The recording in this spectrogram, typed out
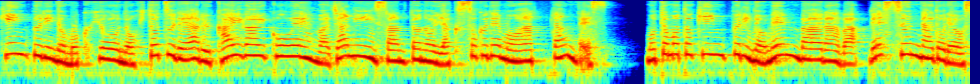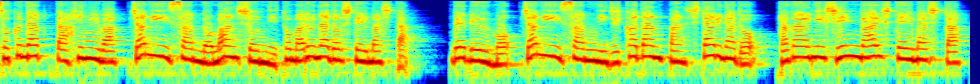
キンプリの目標の一つである海外公演はジャニーさんとの約束でもあったんです。もともとキンプリのメンバーらはレッスンなどで遅くなった日にはジャニーさんのマンションに泊まるなどしていました。デビューもジャニーさんに直談判したりなど、互いに信頼していました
